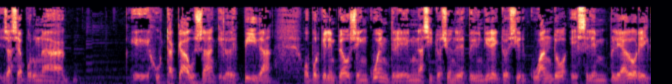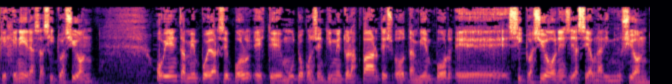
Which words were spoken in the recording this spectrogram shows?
ya sea por una eh, justa causa que lo despida o porque el empleado se encuentre en una situación de despido indirecto, es decir, cuando es el empleador el que genera esa situación, o bien también puede darse por este mutuo consentimiento de las partes o también por eh, situaciones, ya sea una disminución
